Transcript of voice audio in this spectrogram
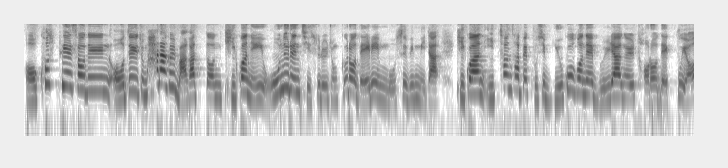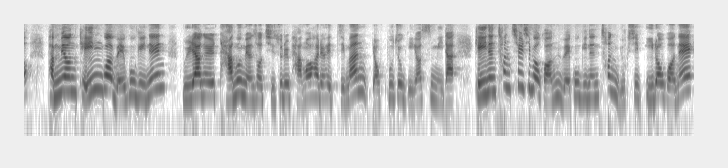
어, 코스피에서는 어제 좀 하락을 막았던 기관이 오늘은 지수를 좀 끌어내린 모습입니다. 기관 2,496억 원의 물량을 덜어냈고요. 반면 개인과 외국인은 물량을 담으면서 지수를 방어하려 했지만 역부족이었습니다. 개인은 1,070억 원, 외국인은 1,061억 원의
